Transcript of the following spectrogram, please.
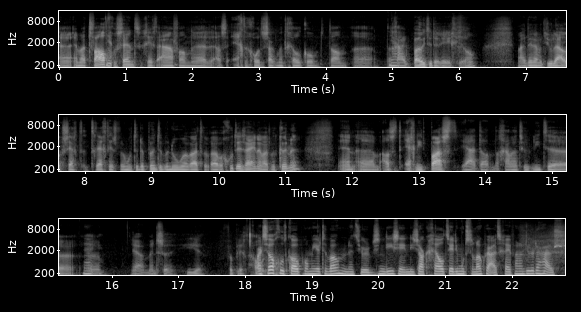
Uh, en maar 12% ja. geeft aan van, uh, als er echt een grote zak met geld komt, dan, dan ja. ga ik buiten de regio. Maar ik denk dat wat Jula ook zegt terecht is, we moeten de punten benoemen waar, we, waar we goed in zijn en wat we kunnen. En um, als het echt niet past, ja, dan, dan gaan we natuurlijk niet nee. ja, mensen hier verplicht houden. Maar het is wel goedkoper om hier te wonen natuurlijk. Dus in die zin, die zak geld, ja, die moeten ze dan ook weer uitgeven aan een duurder huis.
